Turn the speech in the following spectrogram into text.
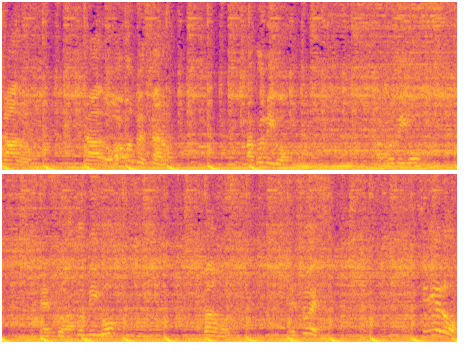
lado, lado. Vamos, pescaro. Va conmigo. Va conmigo. Eso, va conmigo. Vamos. Eso es. Síguelo.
